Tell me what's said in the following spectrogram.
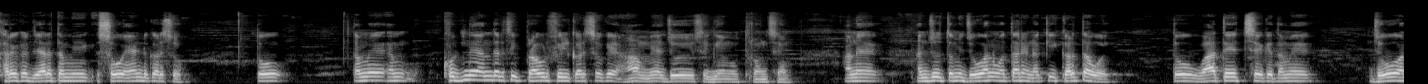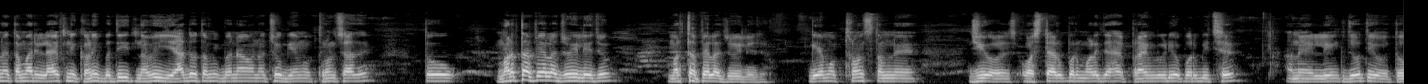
ખરેખર જ્યારે તમે શો એન્ડ કરશો, તો તમે એમ ખુદને અંદરથી પ્રાઉડ ફીલ કરશો કે હા, મેં જોયું છે ગેમ ઓફ થ્રોન્સ એમ. અને અને જો તમે જોવાનું અત્યારે નક્કી કરતા હોય, તો વાત એ જ છે કે તમે જુઓ અને તમારી લાઈફની ઘણી બધી નવી યાદો તમે બનાવવાના છો ગેમ ઓફ થ્રોન્સ સાથે, તો મરતા પહેલાં જોઈ લેજો, મરતા પહેલાં જોઈ લેજો. ગેમ ઓફ થ્રોન્સ તમને જીઓ હોટસ્ટાર ઉપર મળી જાય પ્રાઇમ વીડિયો પર બી છે. અને લિંક જોતી હોય તો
